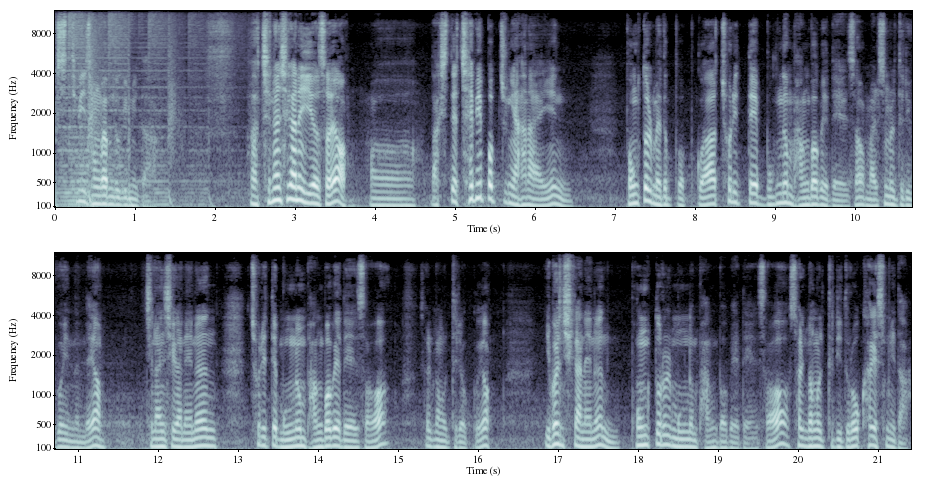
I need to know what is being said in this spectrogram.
낚시TV 정감독입니다. 아, 지난 시간에 이어서요, 어, 낚싯대 채비법 중에 하나인 봉돌 매듭법과 초리대 묶는 방법에 대해서 말씀을 드리고 있는데요. 지난 시간에는 초리대 묶는 방법에 대해서 설명을 드렸고요. 이번 시간에는 봉돌을 묶는 방법에 대해서 설명을 드리도록 하겠습니다.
